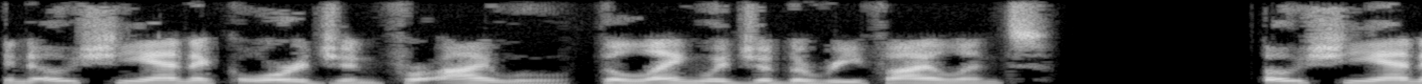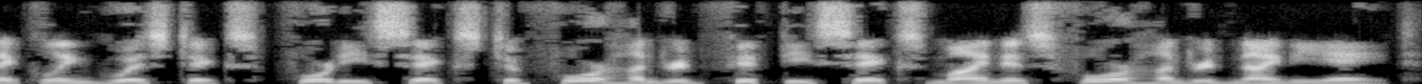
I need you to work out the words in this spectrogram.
An Oceanic Origin for Aiwu, the Language of the Reef Islands? Oceanic Linguistics, 46 to 456-498.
